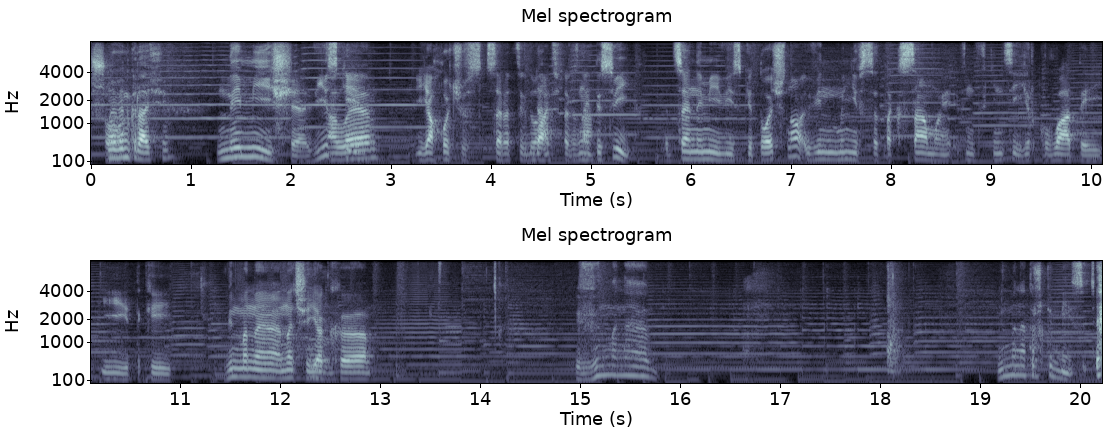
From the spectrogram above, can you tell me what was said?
що Ну він кращий. не мій ще віскі. Але Я хочу с- серед цих 12 Да, так знайти свій. Це не мій віскі точно. Він мені все так само він в кінці гіркуватий і такий. Він мене, наче як. е, Він мене. Він мене трошки бісить.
